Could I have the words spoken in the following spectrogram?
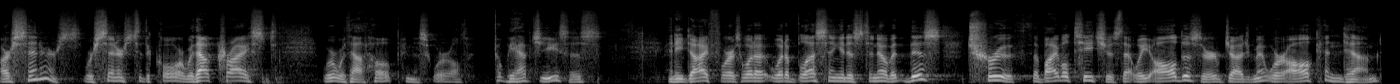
are sinners. We're sinners to the core. Without Christ, we're without hope in this world. But we have Jesus, and He died for us. What a, what a blessing it is to know. But this truth, the Bible teaches that we all deserve judgment. We're all condemned.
